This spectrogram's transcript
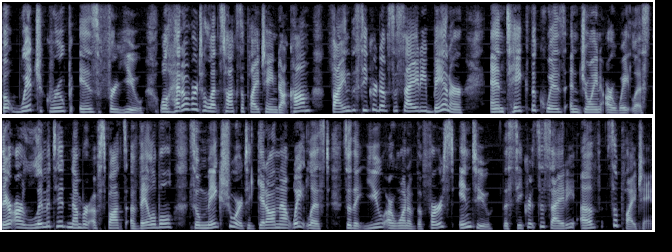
But which group is for you? Well, head over to letstalksupplychain.com, find the Secret of Society banner, and take the quiz and join our waitlist. There are limited number of spots available, so make sure to get on that waitlist so that you are one of the first into the Secret Society of Supply Chain.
